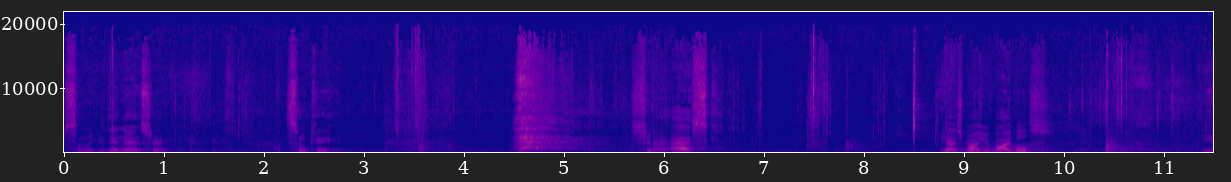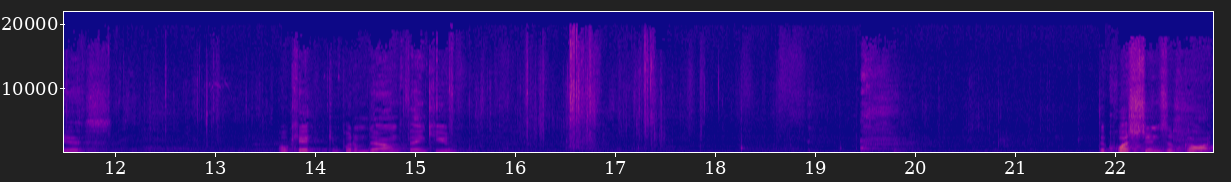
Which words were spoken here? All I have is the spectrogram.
Some of you didn't answer. It's okay. Should I ask? You guys brought your Bibles? Yes. Okay, can put them down. Thank you. The questions of God.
